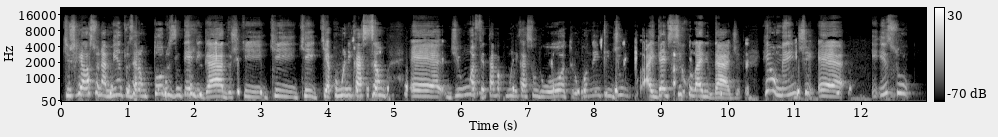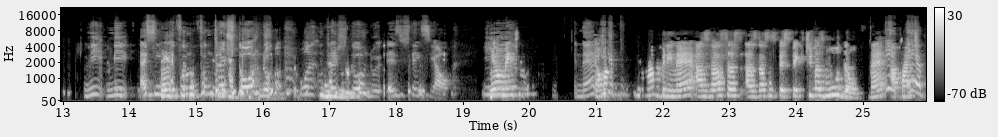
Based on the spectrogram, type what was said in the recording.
que os relacionamentos eram todos interligados, que, que, que, que a comunicação é, de um afetava a comunicação do outro, quando eu entendi a ideia de circularidade, realmente é, isso me, me assim, foi, foi um transtorno, um, um transtorno existencial. E, Realmente né? É uma e depois... abre, né? As nossas, as nossas perspectivas mudam, né? É, a parte é, da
